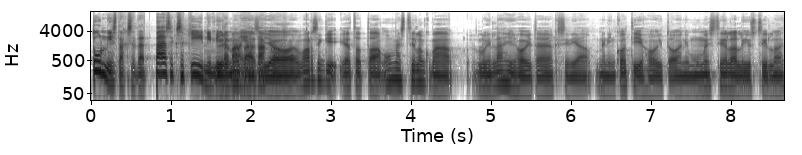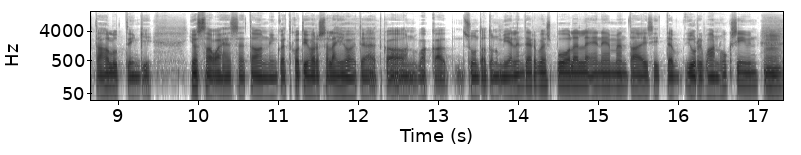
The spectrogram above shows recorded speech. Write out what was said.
tunnistatko sitä, että pääseekö sä kiinni, Kyllä mitä mä, mä pääsin, takaa? joo. Varsinkin, ja tota, mun mielestä silloin, kun mä luin lähihoitajaksi ja menin kotihoitoon, niin mun mielestä siellä oli just silloin, että haluttiinkin jossain vaiheessa, että on niin kuin, että kotihoidossa lähihoitaja, jotka on vaikka suuntautunut mielenterveyspuolelle enemmän tai sitten juuri vanhuksiin, mm.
